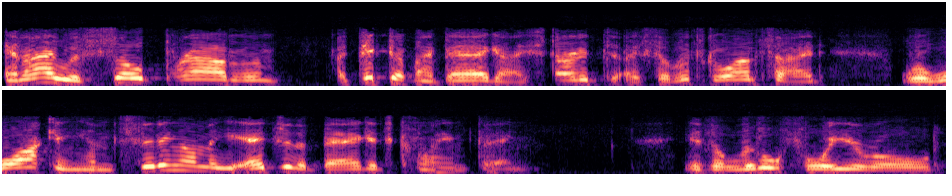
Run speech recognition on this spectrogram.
And I was so proud of him. I picked up my bag and I started to, I said, let's go outside. We're walking and sitting on the edge of the baggage claim thing is a little four-year-old,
